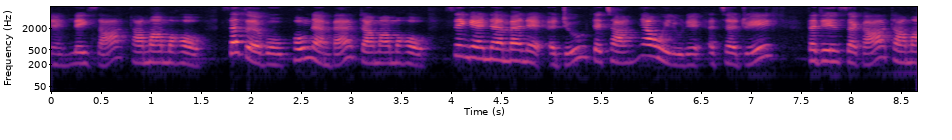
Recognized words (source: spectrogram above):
နဲ့လိပ်စာဒါမှမဟုတ်ဆက်သွယ်ဖို့ဖုန်းနံပါတ်ဒါမှမဟုတ်စင်ကယ်နံပါတ်နဲ့အတူတခြားမျှဝေလိုတဲ့အချက်တွေတည်င်းဆက်ကဒါမှ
